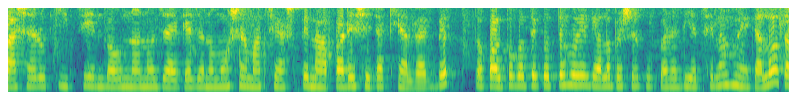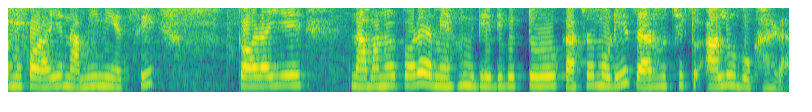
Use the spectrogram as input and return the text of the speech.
বাসারও কিচেন বা অন্যান্য জায়গায় যেন মশা মাছে আসতে না পারে, সেটা খেয়াল রাখবেন। তো গল্প করতে করতে হয়ে গেল প্রেশার কুকারে দিয়েছিলাম, হয়ে গেল। তো আমি কড়াইয়ে নামিয়ে নিয়েছি। কড়াইয়ে নামানোর পরে আমি এখন দিয়ে দিব একটু কাঁচামরিচ আর হচ্ছে একটু আলু বোখারা।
